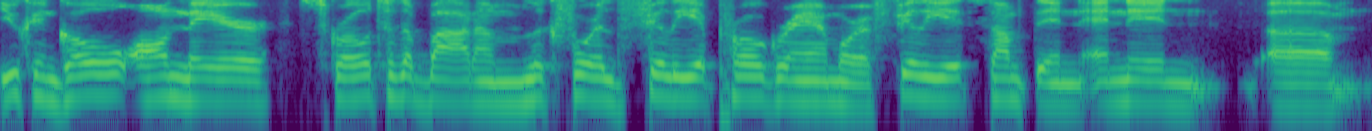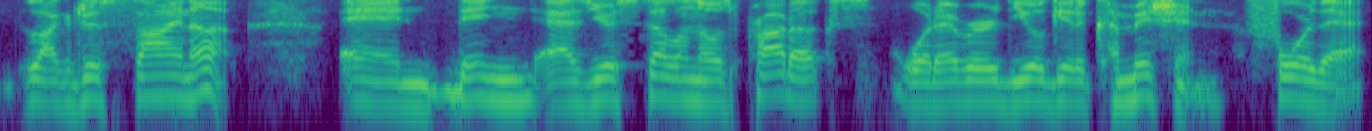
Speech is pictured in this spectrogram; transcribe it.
You can go on there, scroll to the bottom, look for affiliate program or affiliate something, and then um, like just sign up. And then as you're selling those products, whatever, you'll get a commission for that.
